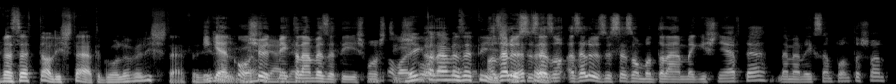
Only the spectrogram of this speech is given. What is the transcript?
vezette a listát, a góllövő listát? Egy Igen? Gól. sőt, még talán vezeti is most is. Még talán vezeti is. Az előző, szezon, az előző szezonban talán meg is nyerte, nem emlékszem pontosan,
